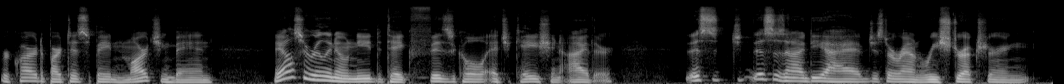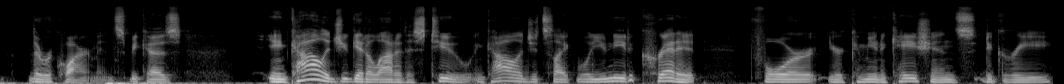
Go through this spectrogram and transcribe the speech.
required to participate in marching band, they also really don't need to take physical education either. This this is an idea I have just around restructuring the requirements because in college you get a lot of this too. In college it's like, well, you need a credit for your communications degree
